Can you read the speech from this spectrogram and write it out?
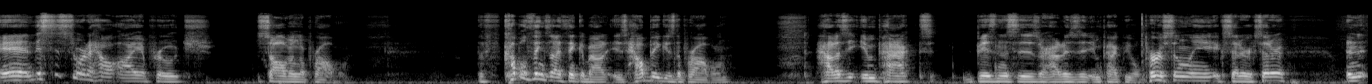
And this is sort of how I approach solving a problem. The couple things I think about is how big is the problem? How does it impact businesses or how does it impact people personally, et cetera, et cetera. And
